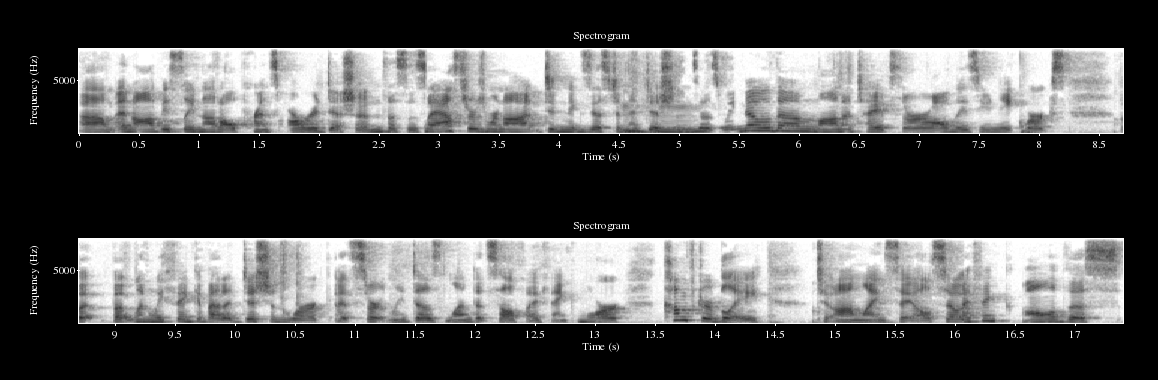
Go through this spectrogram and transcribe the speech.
um, and obviously, not all prints are editioned. This is masters were not didn't exist in editions mm-hmm. as we know them. Monotypes, there are all these unique works. But but when we think about edition work, it certainly does lend itself, I think, more comfortably to online sales. So I think all of this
